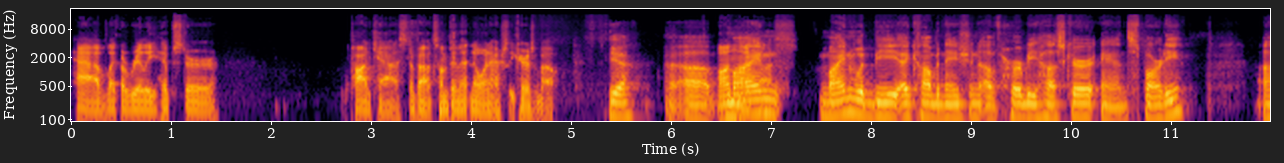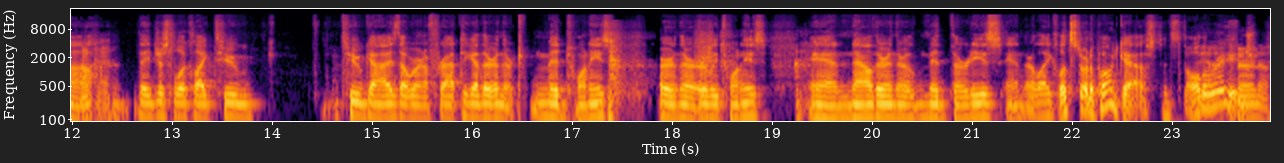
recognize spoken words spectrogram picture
have like a really hipster podcast about something that no one actually cares about. yeah. Uh, Unlike mine, us. mine would be a combination of Herbie Husker and Sparty. Uh, Okay. They just look like two two guys that were in a frat together in their mid twenties or in their early twenties, and now they're in their mid thirties, and they're like, "Let's start a podcast." It's all the Yeah, rage.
